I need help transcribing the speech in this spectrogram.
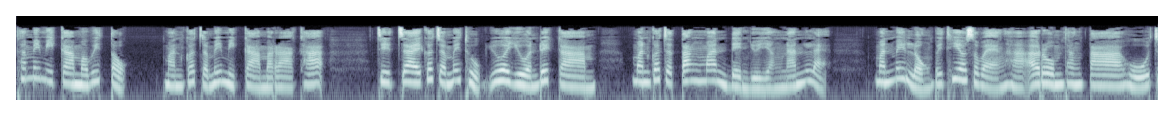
ถ้าไม่มีกามวิตก มันก็จะไม่มีกามราคะ จิตใจก็จะไม่ถูกยั่วยวนด้วยกาม มันก็จะตั้งมั่นเด่นอยู่อย่างนั้นแหละ มันไม่หลงไปเที่ยวแสวงหาอารมณ์ทางตา หู จ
